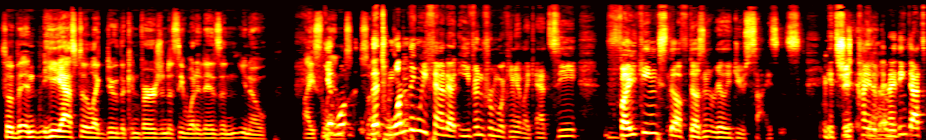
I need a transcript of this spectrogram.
So then he has to like do the conversion to see what it is, and you know Iceland. Yeah, well, that's one thing we found out even from looking at like Etsy. Viking stuff doesn't really do sizes. It's just kind yeah. of, and I think that's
